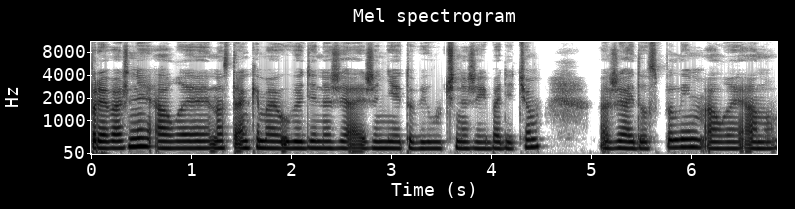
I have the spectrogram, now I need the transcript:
prevažne, ale na stránke majú uvedené, že aj, že nie je to výlučné, že iba deťom a že aj dospelým, ale áno,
